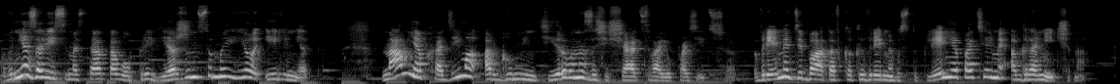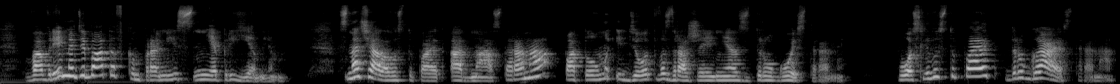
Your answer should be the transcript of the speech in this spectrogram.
вне зависимости от того, приверженцы мы ее или нет. Нам необходимо аргументированно защищать свою позицию. Время дебатов, как и время выступления по теме, ограничено. Во время дебатов компромисс неприемлем. Сначала выступает одна сторона, потом идет возражение с другой стороны. После выступает другая сторона,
